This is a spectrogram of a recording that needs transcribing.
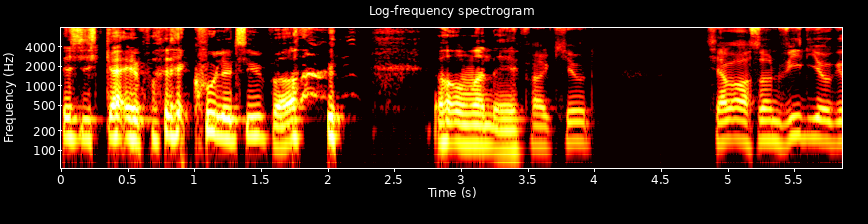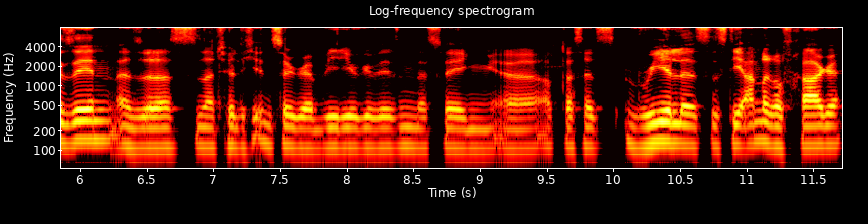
richtig geil, weil der coole Typ war. oh Mann, ey. Voll cute. Ich habe auch so ein Video gesehen, also das ist natürlich Instagram-Video gewesen, deswegen, äh, ob das jetzt real ist, ist die andere Frage,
